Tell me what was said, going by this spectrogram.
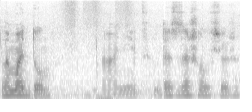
ломать дом. А, нет, даже зашел все же.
